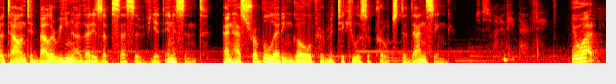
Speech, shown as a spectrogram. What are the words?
a talented ballerina that is obsessive yet innocent, and has trouble letting go of her meticulous approach to dancing. Just want to be perfect. You what?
